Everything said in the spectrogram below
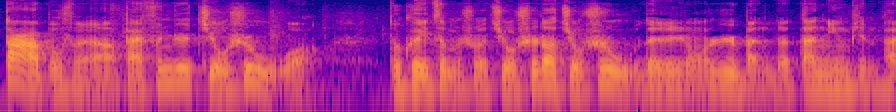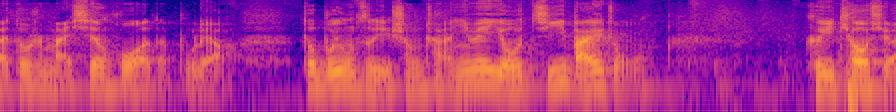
大部分啊，百分之九十五都可以这么说，九十到九十五的这种日本的丹宁品牌都是买现货的布料。都不用自己生产，因为有几百种可以挑选，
